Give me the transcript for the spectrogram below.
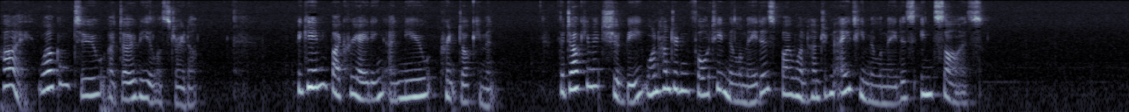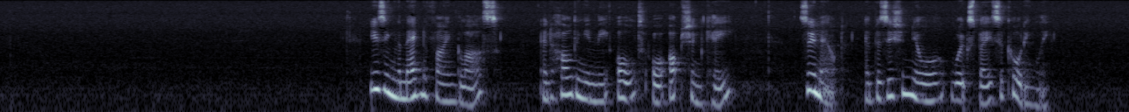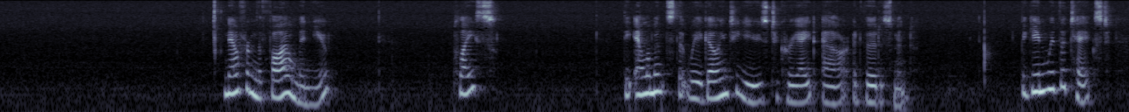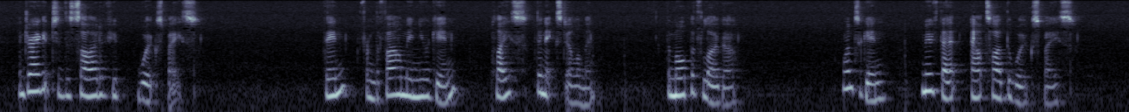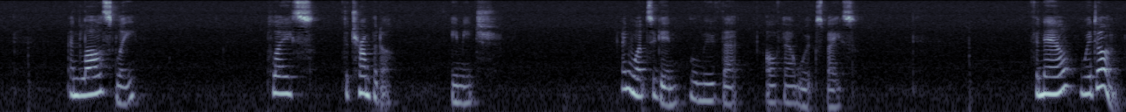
Hi, welcome to Adobe Illustrator. Begin by creating a new print document. The document should be 140 millimeters by 180 millimeters in size. Using the magnifying glass and holding in the Alt or Option key, zoom out and position your workspace accordingly. Now from the File menu, place the elements that we're going to use to create our advertisement. Begin with the text and drag it to the side of your workspace. Then, from the File menu again, place the next element, the Morpeth logo. Once again, move that outside the workspace. And lastly, place the trumpeter image. And once again, we'll move that off our workspace. For now, we're done.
